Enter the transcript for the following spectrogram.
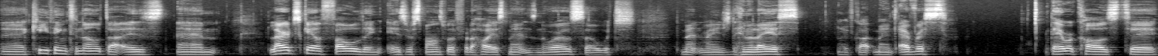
Uh, key thing to note that is um, Large scale folding is responsible for the highest mountains in the world, so which the mountain range, the Himalayas. We've got Mount Everest. They were caused to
